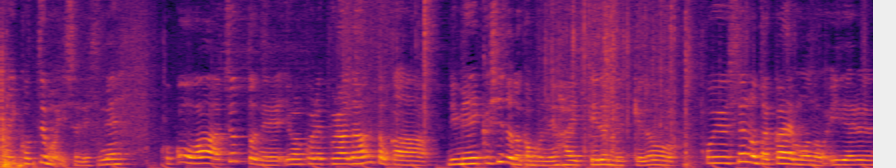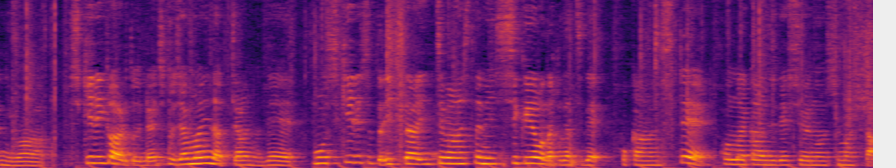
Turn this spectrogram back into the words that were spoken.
はいこっちも一緒ですね。ここはちょっとね今これプラダンとかリメイクシートとかもね入ってるんですけどこういう背の高いものを入れるには仕切りがあるとねちょっと邪魔になっちゃうのでもう仕切りちょっと一旦一番下に敷くような形で保管してこんな感じで収納しました。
